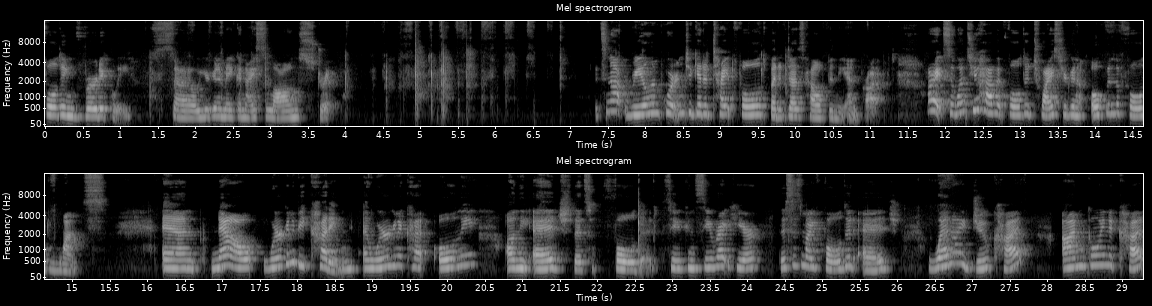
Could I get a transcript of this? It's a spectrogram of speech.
folding vertically. So you're going to make a nice long strip. It's not real important to get a tight fold, but it does help in the end product. All right, so once you have it folded twice, you're gonna open the fold once. And now we're gonna be cutting, and we're gonna cut only on the edge that's folded. So you can see right here, this is my folded edge. When I do cut, I'm going to cut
